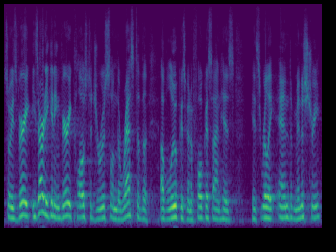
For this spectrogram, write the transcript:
So he's, very, he's already getting very close to Jerusalem. The rest of, the, of Luke is going to focus on his, his really end ministry.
